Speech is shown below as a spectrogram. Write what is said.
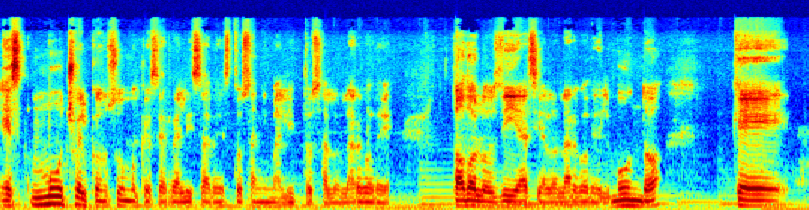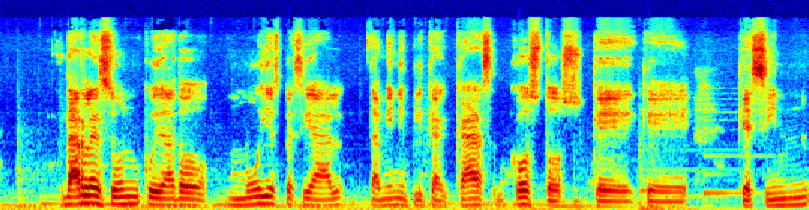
es mucho el consumo que se realiza de estos animalitos a lo largo de todos los días y a lo largo del mundo, que darles un cuidado muy especial también implica costos que, que, que, sin,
